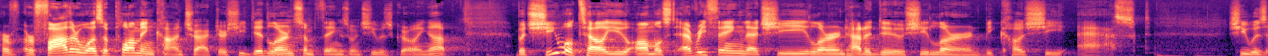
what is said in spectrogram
her, her father was a plumbing contractor. She did learn some things when she was growing up. But she will tell you almost everything that she learned how to do, she learned because she asked. She was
